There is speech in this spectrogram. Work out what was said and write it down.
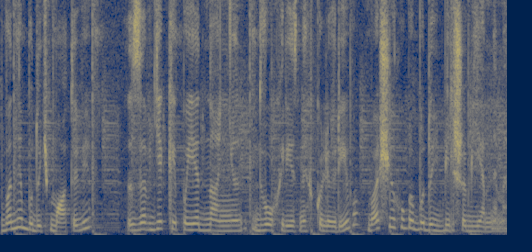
Вони будуть матові. Завдяки поєднанню двох різних кольорів ваші губи будуть більш об'ємними.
